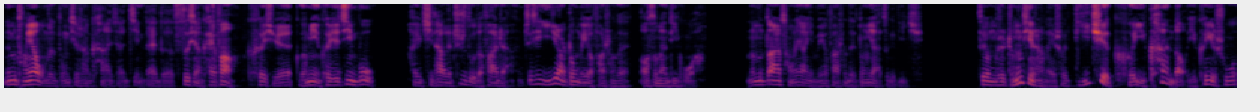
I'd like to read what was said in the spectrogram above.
那么同样，我们总体上看一下近代的思想开放、科学革命、科学进步。还有其他的制度的发展，这些一样都没有发生在奥斯曼帝国。那么当然，同样也没有发生在东亚这个地区。所以，我们是整体上来说，的确可以看到，也可以说，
